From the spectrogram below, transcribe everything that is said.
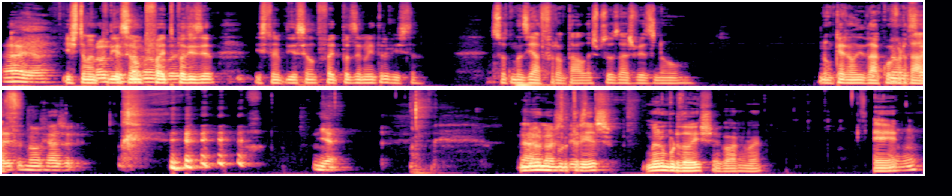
Ai, ai. Isto também Pronto, podia ser é um meu defeito para dizer. Isto também podia ser um defeito para dizer numa entrevista. Sou demasiado frontal, as pessoas às vezes não. Não querem lidar com a não verdade. aceito, não reage. yeah. O meu Não, eu número gosto 3, o meu número 2 agora, não é? É Uhum.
